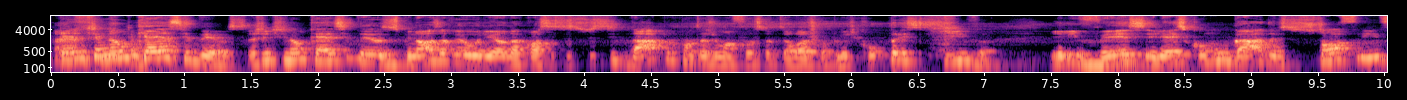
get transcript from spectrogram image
A gente Perfeito. não quer esse Deus. A gente não quer esse Deus. Spinoza vê o Uriel da Costa se suicidar por conta de uma força teológica política opressiva. Ele vê, ele é excomungado, ele sofre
